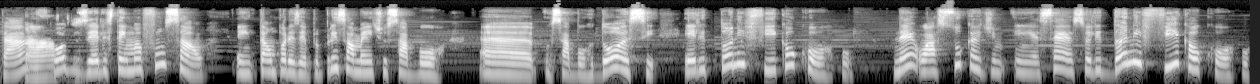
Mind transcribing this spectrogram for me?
tá? Ah, Todos eles têm uma função. Então, por exemplo, principalmente o sabor, uh, o sabor doce, ele tonifica o corpo. Né? O açúcar de, em excesso ele danifica o corpo,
